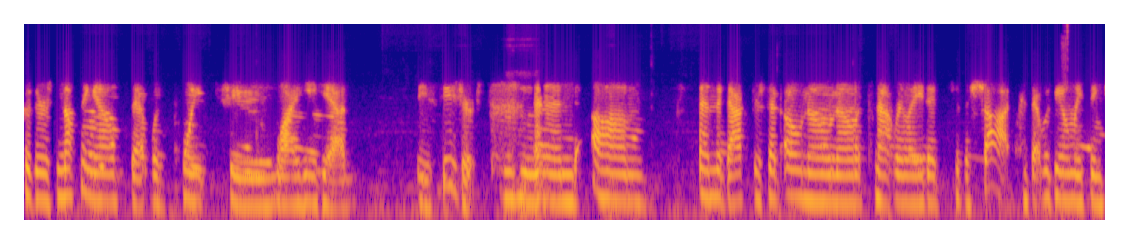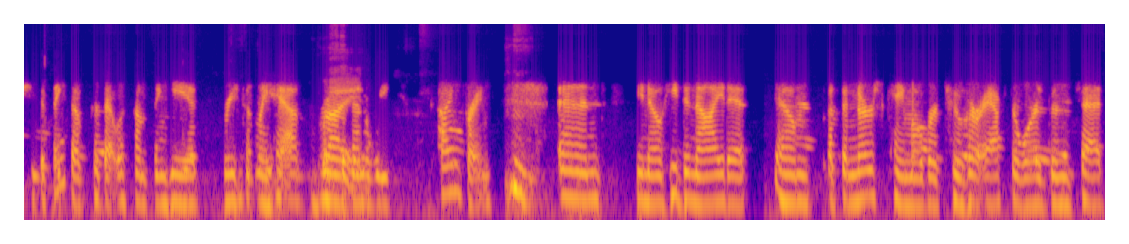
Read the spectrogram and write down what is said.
because there's nothing else that would point to why he had these seizures, Mhm. and um, and the doctor said, "Oh no, no, it's not related to the shot," because that was the only thing she could think of, because that was something he had recently had Right. within a week time frame, and you know he denied it. Um, but the nurse came over to her afterwards and said,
